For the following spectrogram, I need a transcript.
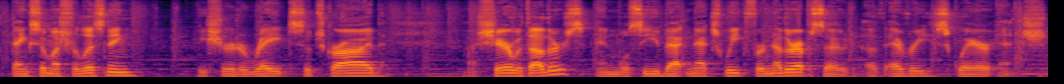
Thanks so much for listening. Be sure to rate, subscribe, uh, share with others, and we'll see you back next week for another episode of Every Square Inch.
